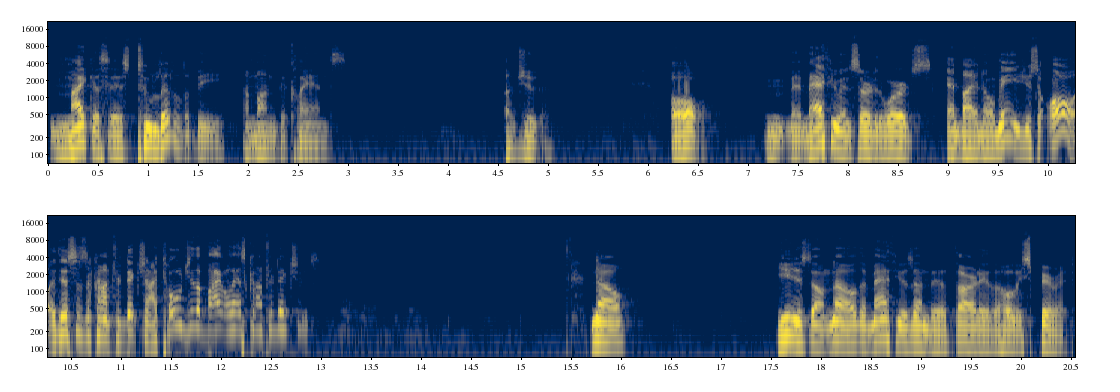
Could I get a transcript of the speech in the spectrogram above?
Micah says, too little to be among the clans of Judah. Oh, Matthew inserted the words, and by no means. You say, oh, this is a contradiction. I told you the Bible has contradictions. No. You just don't know that Matthew is under the authority of the Holy Spirit.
